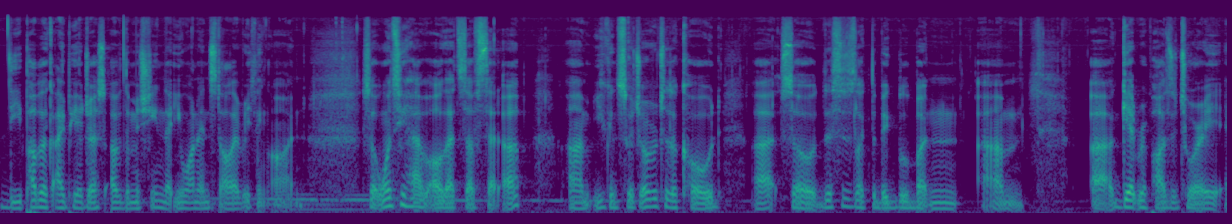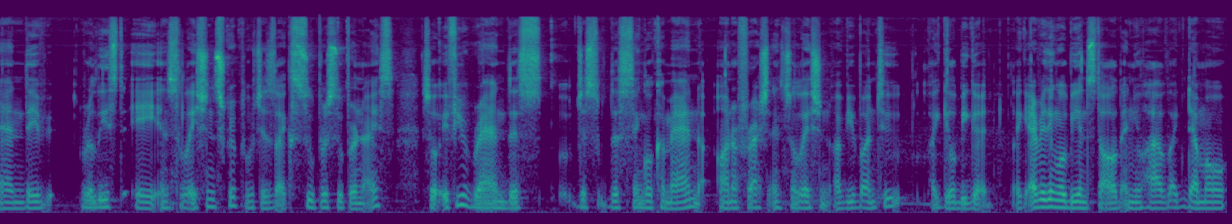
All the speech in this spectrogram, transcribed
the public IP address of the machine that you want to install everything on. So once you have all that stuff set up, um, you can switch over to the code. Uh, so this is like the big blue button um, uh, Git repository, and they've released a installation script which is like super super nice. So if you ran this just this single command on a fresh installation of ubuntu like you'll be good. Like everything will be installed and you'll have like demo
